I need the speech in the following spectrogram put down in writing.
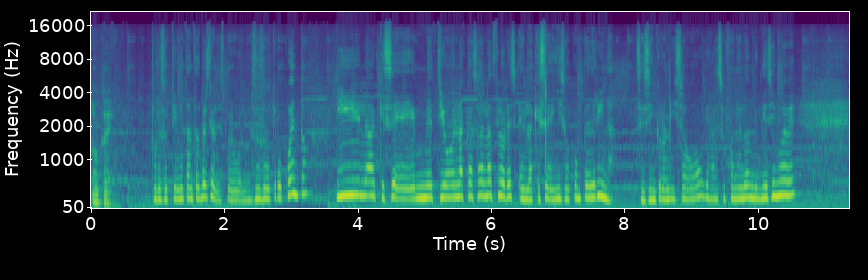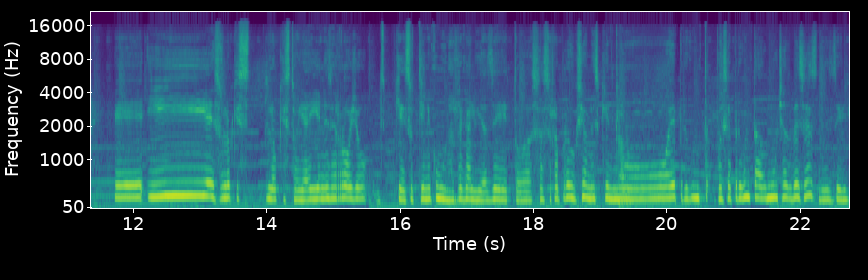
Ok. Por eso tiene tantas versiones, pero bueno, eso es otro cuento. Y la que se metió en la Casa de las Flores es la que se hizo con Pedrina. Se sincronizó, ya eso fue en el 2019. Eh, y eso es lo que lo que estoy ahí en ese rollo, que eso tiene como unas regalías de todas esas reproducciones que no he preguntado, pues he preguntado muchas veces desde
